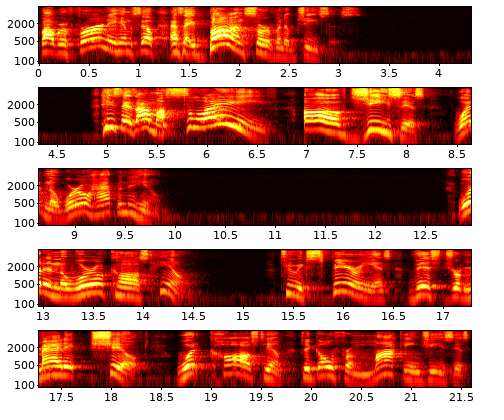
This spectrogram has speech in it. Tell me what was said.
by referring to himself as a bondservant of Jesus. He says, I'm a slave of Jesus. What in the world happened to him? What in the world caused him to experience this dramatic shift? What caused him to go from mocking Jesus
